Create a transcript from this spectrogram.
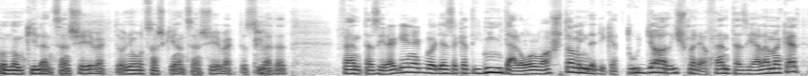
mondom 90-es évektől, 80-as, 90-es évektől született fantasy regényekből, hogy ezeket így mind elolvasta, mindegyiket tudja, ismeri a fantasy elemeket,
